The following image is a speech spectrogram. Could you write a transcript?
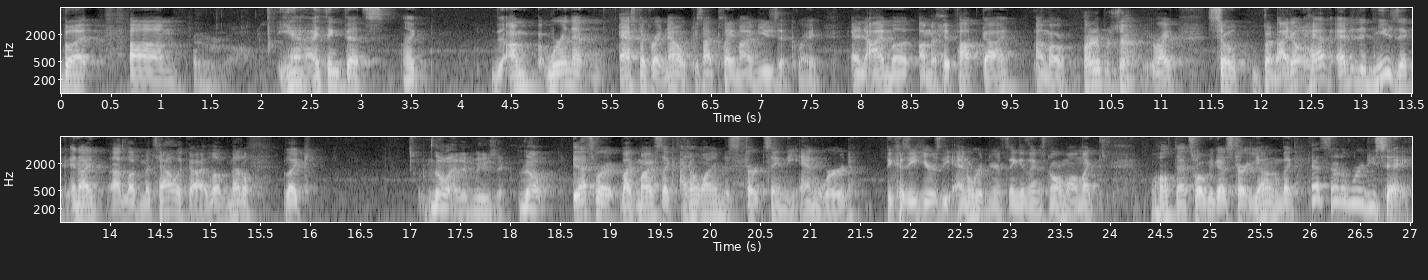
But um, yeah, I think that's like I'm we're in that aspect right now because I play my music right, and I'm a I'm a hip hop guy. I'm a Hundred percent. right. So, but I don't have edited music, and I I love Metallica. I love metal. Like No edit music. No. that's where like my wife's like, I don't want him to start saying the N word because he hears the N word and you're thinking things normal. I'm like, well, that's why we got to start young. I'm like, that's not a word you say.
